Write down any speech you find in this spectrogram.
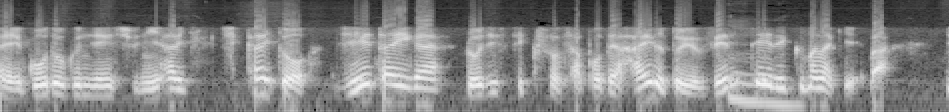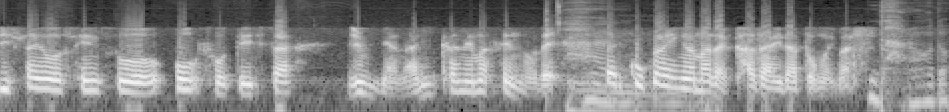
えー、合同軍事演習にやはりしっかりと自衛隊がロジスティックスのサポートで入るという前提で組まなければ、うん、実際の戦争を想定した準備にはなりかねませんので、はい、ここら辺がまだ課題だと思います。なるほど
